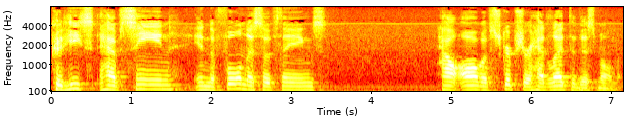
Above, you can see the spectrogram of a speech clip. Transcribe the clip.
Could he have seen in the fullness of things how all of Scripture had led to this moment?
